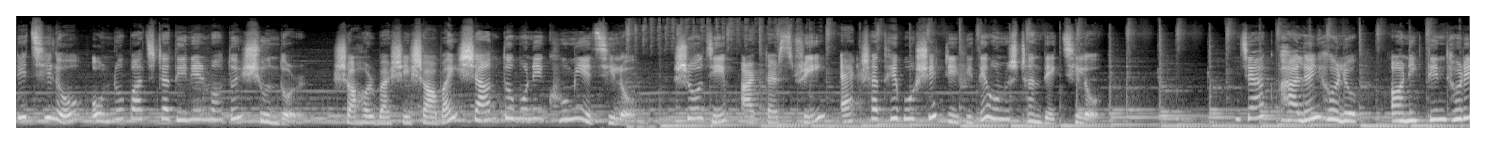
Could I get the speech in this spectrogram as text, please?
দিনটি ছিল অন্য পাঁচটা দিনের মতোই সুন্দর। শহরবাসী সবাই শান্ত মনে ঘুমিয়েছিল। সজীব আর তার স্ত্রী একসাথে বসে টিভিতে অনুষ্ঠান দেখছিল। যাক, ভালোই হলো। অনেকদিন ধরে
